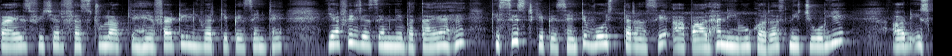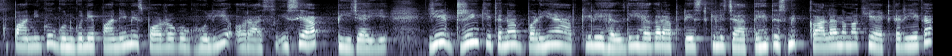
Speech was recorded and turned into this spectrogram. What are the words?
पाइल्स फिशर फेस्टुला के हैं फैटी लीवर के पेशेंट हैं, या फिर जैसे हमने बताया है कि सिस्ट के पेशेंट है, वो इस तरह से आप आधा नींबू का रस निचोड़िए और इस पानी को गुनगुने पानी में, इस पाउडर को घोलिए और इसे आप पी जाइए। ये ड्रिंक इतना बढ़िया आपके लिए हेल्दी है, अगर आप टेस्ट के लिए चाहते हैं तो इसमें काला नमक ही ऐड करिएगा।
